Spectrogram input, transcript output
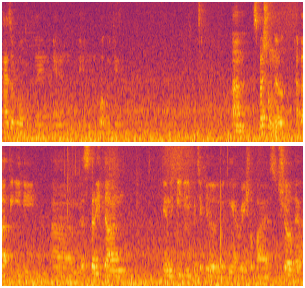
has a role to play in, in, in what we do. Um, special note about the ED. Um, a study done in the ED, particularly looking at racial bias, showed that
